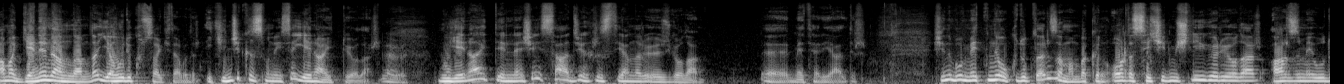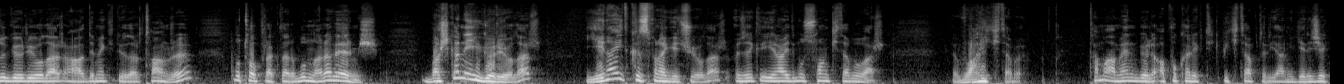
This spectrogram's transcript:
Ama genel anlamda Yahudi kutsal kitabıdır. İkinci kısmını ise yeni ait diyorlar. Evet. Bu yeni ait denilen şey sadece Hristiyanlara özgü olan e, materyaldir. Şimdi bu metni okudukları zaman bakın orada seçilmişliği görüyorlar, arz-ı mevudu görüyorlar. Ha demek ki diyorlar Tanrı bu toprakları bunlara vermiş. Başka neyi görüyorlar? Yeni ait kısmına geçiyorlar. Özellikle yeni aitin bu son kitabı var. Vahiy kitabı. Tamamen böyle apokaliptik bir kitaptır. Yani gelecek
